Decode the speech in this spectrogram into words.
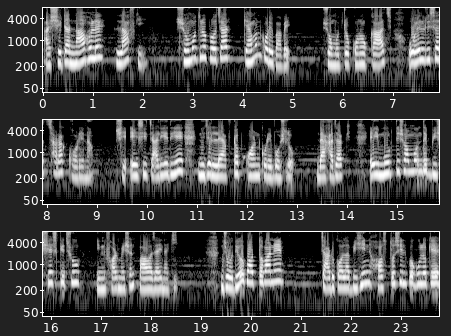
আর সেটা না হলে লাভ কি? সমুদ্র প্রচার কেমন করে পাবে? সমুদ্র কোনো কাজ ওয়েল রিসার্চ ছাড়া করে না। সে এসি চালিয়ে দিয়ে নিজের ল্যাপটপ অন করে বসল। দেখা যাক, এই মূর্তি সম্বন্ধে বিশেষ কিছু ইনফরমেশন পাওয়া যায় নাকি। যদিও বর্তমানে চারুকলাবিহীন হস্তশিল্পগুলোকে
